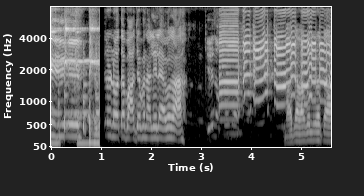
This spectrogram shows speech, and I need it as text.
मित्रांनो, आता बाजा पण आलेला आहे बघा. माझा मागवली होता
